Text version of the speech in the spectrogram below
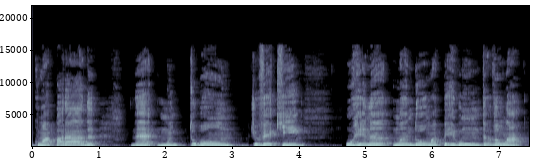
com a parada, né? Muito bom. Deixa eu ver aqui. O Renan mandou uma pergunta. Vamos lá.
